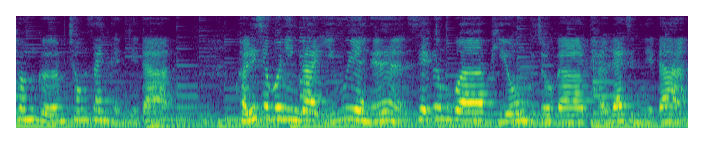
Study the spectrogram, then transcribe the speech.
현금 청산됩니다. 관리처분인가 이후에는 세금과 비용 구조가 달라집니다.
